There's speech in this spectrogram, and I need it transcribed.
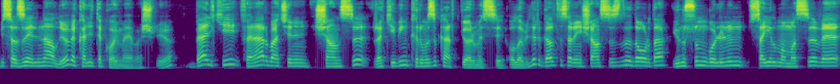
bir sazı eline alıyor ve kalite koymaya başlıyor. Belki Fenerbahçe'nin şansı rakibin kırmızı kart görmesi olabilir. Galatasaray'ın şanssızlığı da orada Yunus'un golünün sayılmaması ve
